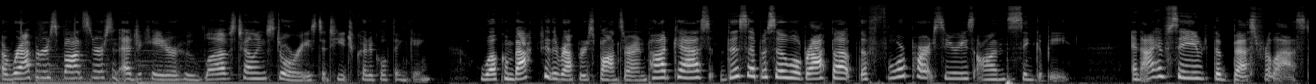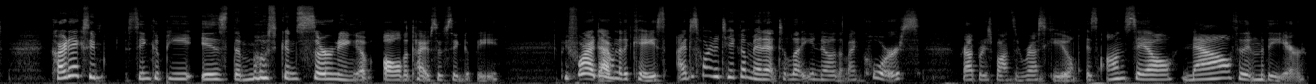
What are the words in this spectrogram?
a rapid response nurse and educator who loves telling stories to teach critical thinking. Welcome back to the Rapid Response RN podcast. This episode will wrap up the four part series on syncope. And I have saved the best for last. Cardiac syncope is the most concerning of all the types of syncope. Before I dive into the case, I just wanted to take a minute to let you know that my course, Rapid Response and Rescue, is on sale now through the end of the year,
